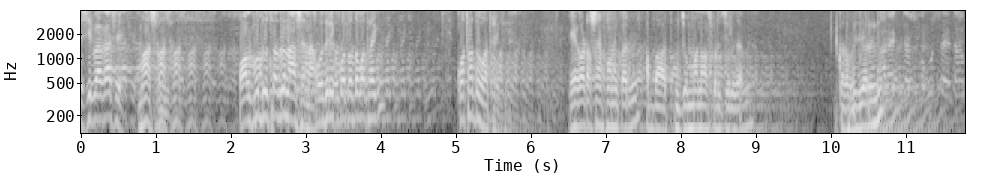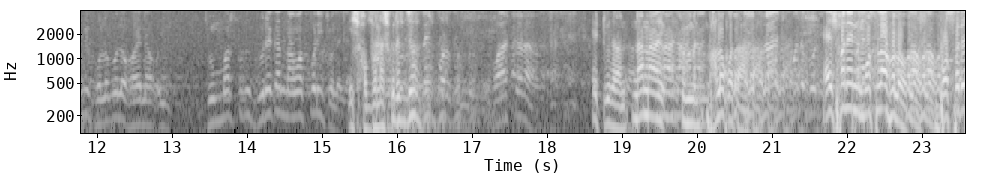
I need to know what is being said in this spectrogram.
বেশিরভাগ আসে? মহাশাল অল্প দু চারজন আসে না। ওদের কথা দেওয়া থাকে? কথা দেওয়া থাকে? এগারোটার সময় ফোন করবে। আব্বা জুম্মা নামাজ পড়ে চলে যাবে। কথা বুঝতে পারেনি একটা সমস্যা এটা বলে বলে হয় না। ওই জুম্মার শুধু দূরে কার নামাজ পড়েই চলে এই সর্বনাশ করা একটু। না না ভালো কথা। এই শোনেন, মশলা হলো, বছরে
